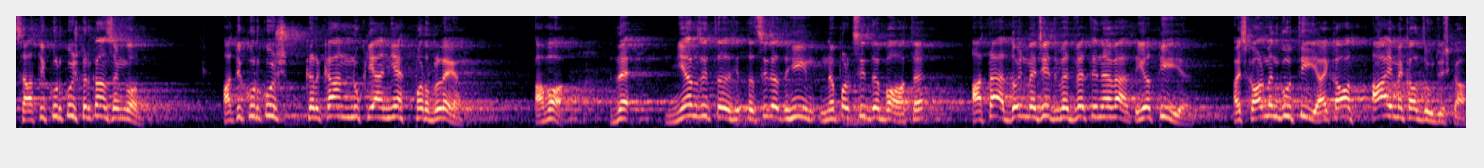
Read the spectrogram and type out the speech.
se aty kurkush kërkan s'e ngon. Aty kurkush kërkan nuk ia njeh për vlerë. Apo dhe njerëzit të, të cilët hin nëpër ksi debate, ata dojnë me gjetë vetvetin e vet, jo tije. Ai s'ka ardh me ngu tije, ai ka ardh me kallzu diçka.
